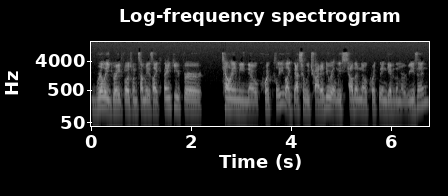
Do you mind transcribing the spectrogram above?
really grateful is when somebody's like, thank you for telling me no quickly. Like that's what we try to do, at least tell them no quickly and give them a reason.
